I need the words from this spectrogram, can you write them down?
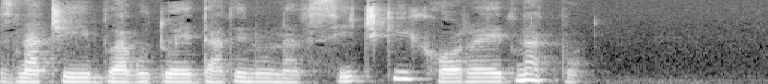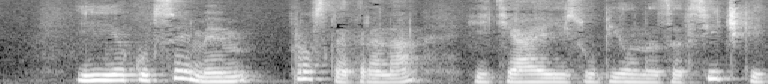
Значи благото е дадено на всички хора еднакво. И ако вземем проста храна, и тя е изобилна за всички,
